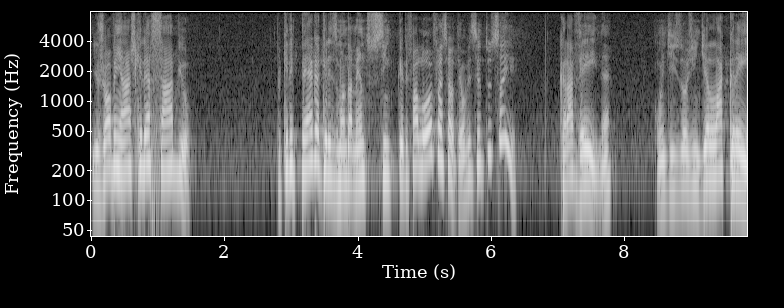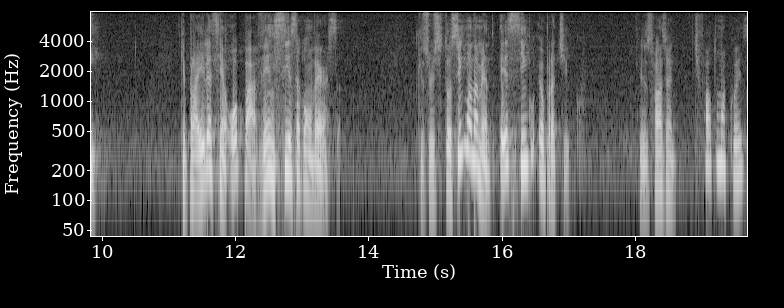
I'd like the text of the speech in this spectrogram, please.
E o jovem acha que ele é sábio. Porque ele pega aqueles mandamentos cinco que ele falou e fala assim: Eu tenho obedecido tudo isso aí. Cravei, né? Como diz hoje em dia, lacrei. Que para ele é assim: opa, venci essa conversa. Que o senhor citou cinco mandamentos. Esses cinco eu pratico. Jesus fala assim: te falta uma coisa.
